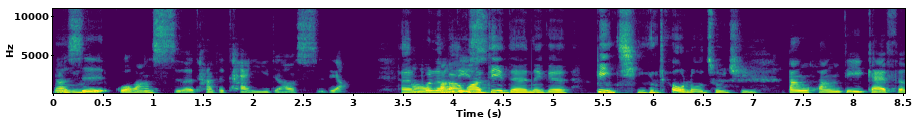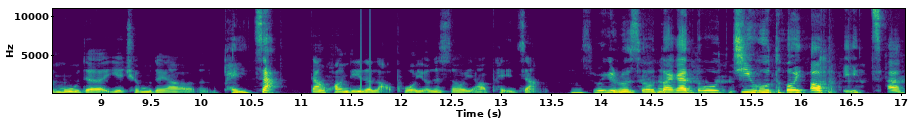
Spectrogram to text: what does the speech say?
要是国王死了，他的太医都要死掉。他不能把皇帝的那个病情 透露出去，帮皇帝盖坟墓的也全部都要陪葬。当皇帝的老婆有的时候也要陪葬，嗯，所以有的时候大家都 几乎都要陪葬。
